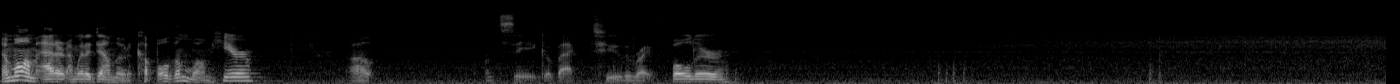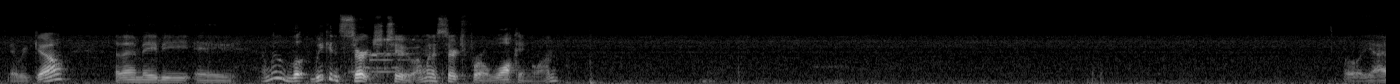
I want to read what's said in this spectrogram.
And while I'm at it, I'm going to download a couple of them while I'm here. Uh, let's see, go back to the right folder. There we go. And then maybe a, I'm going to look, we can search too. I'm going to search for a walking one. yeah, I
